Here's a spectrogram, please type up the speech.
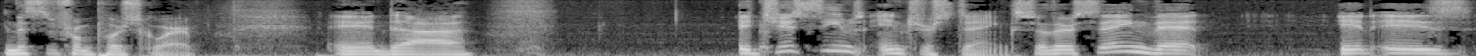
This is from Push Square, and uh, it just seems interesting. So they're saying that it is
